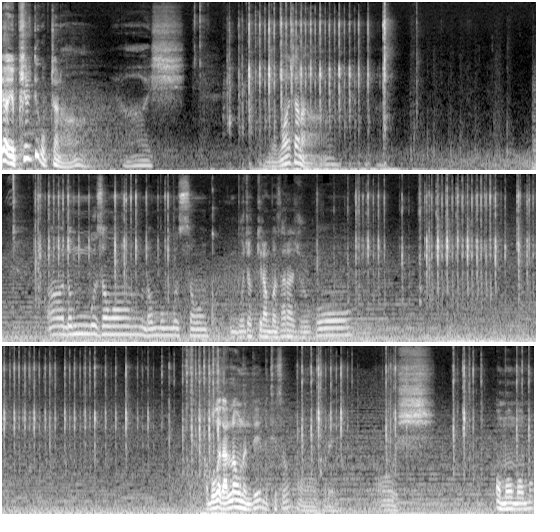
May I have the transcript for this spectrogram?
야얘 필 데가 없잖아. 아이씨. 너무하잖아. 아 너무 무서워. 너무 무서워. 무적길 한번 살아주고. 아 뭐가 날라오는데? 밑에서? 어 그래. 어씨. 어머머머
